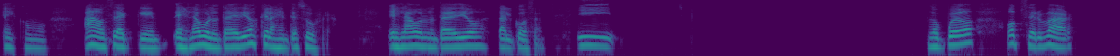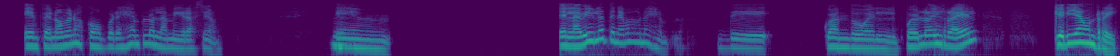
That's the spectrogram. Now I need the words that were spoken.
es como, ah, o sea que es la voluntad de Dios que la gente sufra, es la voluntad de Dios tal cosa. Y lo puedo observar en fenómenos como por ejemplo la migración. Mm. Em, en la Biblia tenemos un ejemplo de cuando el pueblo de Israel quería un rey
